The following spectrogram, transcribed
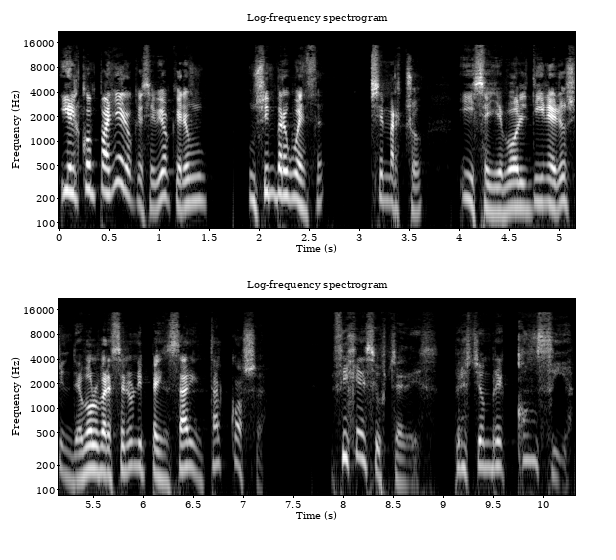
Y el compañero, que se vio que era un, un sinvergüenza, se marchó y se llevó el dinero sin devolvérselo ni pensar en tal cosa. Fíjense ustedes, pero este hombre confía.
